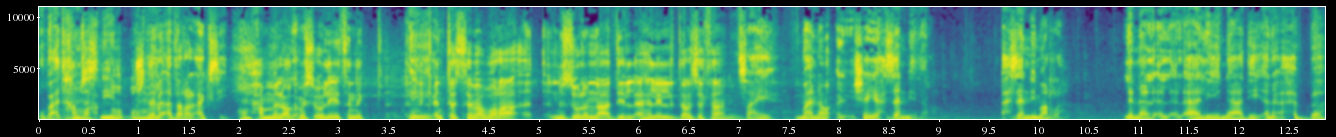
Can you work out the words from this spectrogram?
وبعد خمس سنين مش الاثر العكسي هم حملوك مسؤولية انك إنك إيه. أنت السبب وراء نزول النادي الأهلي للدرجة الثانية. صحيح. مع إنه شيء يحزنني ترى. أحزنني مرة. لأن ال- ال- الأهلي نادي أنا أحبه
